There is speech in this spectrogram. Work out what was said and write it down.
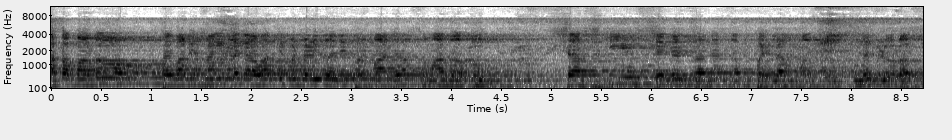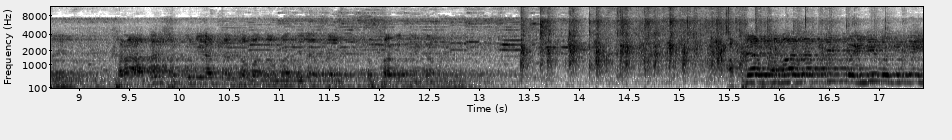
आता माझं साहेबांनी सांगितलं गावाची मंडळी झाली पण माझ्या समाजातून शासकीय सेवेत जाण्याचा पहिला मान कुणी मिळवला असेल खरा आदर्श कुणी आपल्या समाजामध्ये दिला असेल तर सावित्री कांबळे. आपल्या समाजातली पहिली भगिनी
